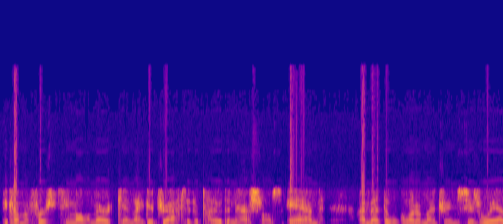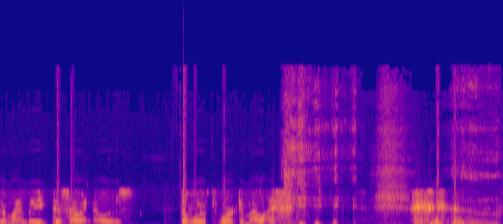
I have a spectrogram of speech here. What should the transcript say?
become a first team all american i get drafted to play with the nationals. And i met the woman of my dreams who's way out of my league. That's how i know it was the lord's work in my life oh,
